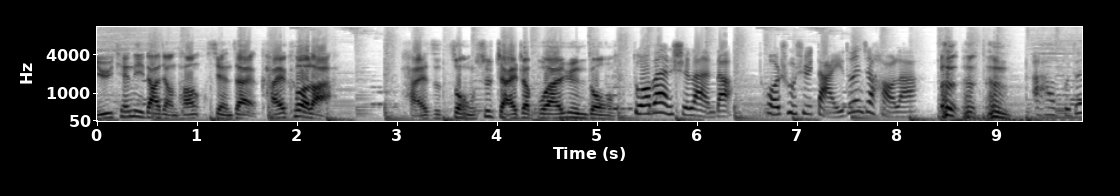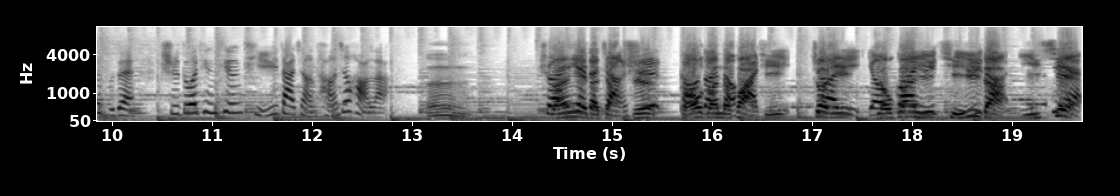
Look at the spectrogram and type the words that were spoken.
体育天地大讲堂现在开课啦！孩子总是宅着不爱运动，多半是懒的，拖出去打一顿就好了。啊，不对不对，是多听听体育大讲堂就好了。嗯，专业的讲师，高端的话题，这里有关于体育的一切。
